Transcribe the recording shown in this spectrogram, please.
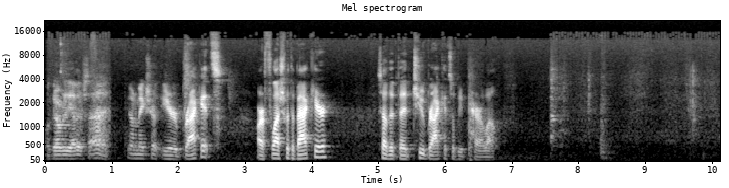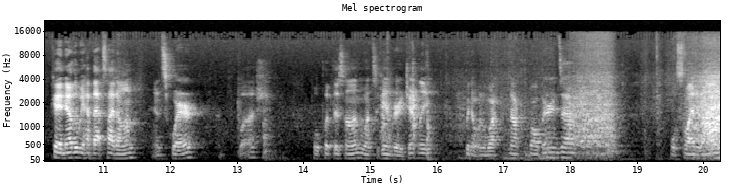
We'll go over to the other side. You want to make sure that your brackets are flush with the back here so that the two brackets will be parallel. Okay, now that we have that side on and square, flush, we'll put this on once again very gently. We don't want to knock the ball bearings out. We'll slide it on.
